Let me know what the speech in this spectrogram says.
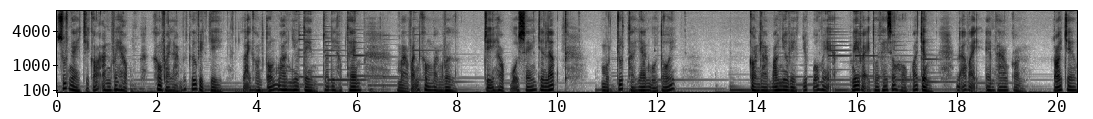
suốt ngày chỉ có ăn với học, không phải làm bất cứ việc gì, lại còn tốn bao nhiêu tiền cho đi học thêm, mà vẫn không bằng vừa chỉ học buổi sáng trên lớp, một chút thời gian buổi tối. Còn làm bao nhiêu việc giúp bố mẹ? Nghĩ vậy tôi thấy xấu hổ quá chừng. Đã vậy em thao còn nói trêu,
